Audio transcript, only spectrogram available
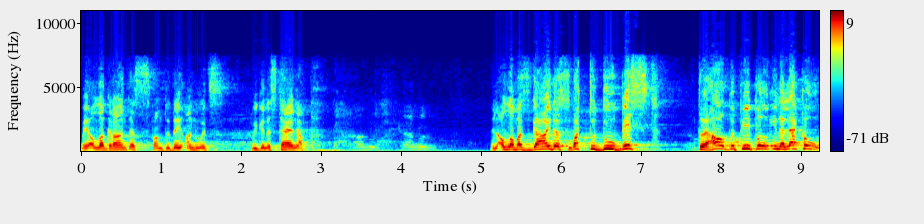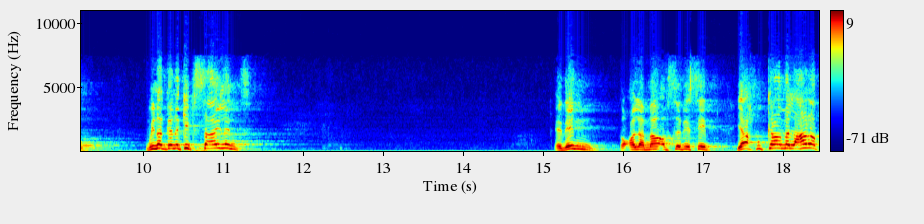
May Allah grant us from today onwards we're going to stand up. And Allah must guide us what to do best to help the people in Aleppo. We're not going to keep silent. And then the ulama of Syria said, Ya hukam al-Arab,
